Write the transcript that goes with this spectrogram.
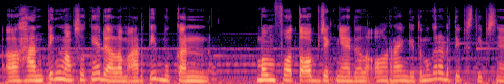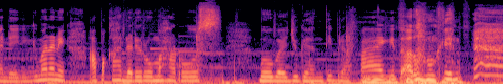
eh, hunting maksudnya dalam arti bukan memfoto objeknya adalah orang gitu mungkin ada tips-tipsnya deh gimana nih apakah dari rumah harus bawa baju ganti berapa Hmm. gitu atau mungkin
